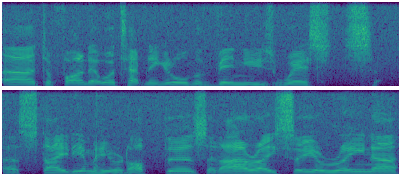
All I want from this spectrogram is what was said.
uh, to find out what's happening at all the venues West's uh, Stadium here at Optus, at RAC Arena,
